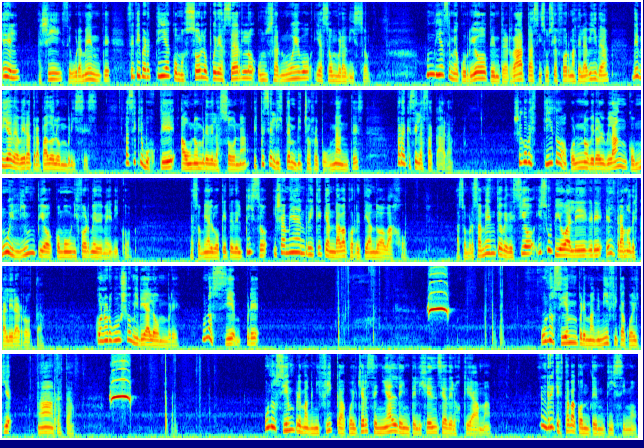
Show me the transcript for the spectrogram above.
Él, allí, seguramente, se divertía como sólo puede hacerlo un ser nuevo y asombradizo. Un día se me ocurrió que entre ratas y sucias formas de la vida debía de haber atrapado lombrices Así que busqué a un hombre de la zona, especialista en bichos repugnantes, para que se la sacara. Llegó vestido con un overol blanco muy limpio como uniforme de médico. Me asomé al boquete del piso y llamé a Enrique que andaba correteando abajo. Asombrosamente obedeció y subió alegre el tramo de escalera rota. Con orgullo miré al hombre. Uno siempre Uno siempre magnifica cualquier... Ah, acá está. Uno siempre magnifica cualquier señal de inteligencia de los que ama. Enrique estaba contentísimo.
